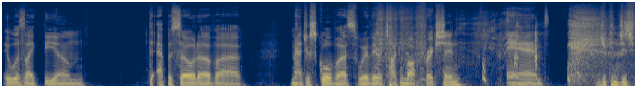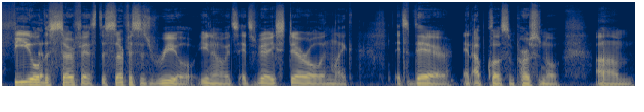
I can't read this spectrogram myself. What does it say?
It was like the um the episode of uh Magic School Bus where they were talking about friction, and you can just feel the surface. The surface is real. You know, it's it's very sterile and like it's there and up close and personal. Um,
